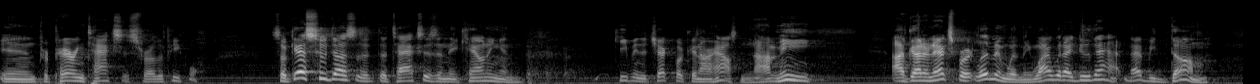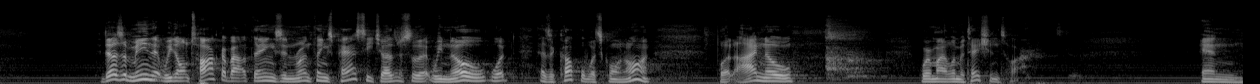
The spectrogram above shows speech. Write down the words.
in preparing taxes for other people. So, guess who does the, the taxes and the accounting and keeping the checkbook in our house? Not me. I've got an expert living with me. Why would I do that? That'd be dumb. It doesn't mean that we don't talk about things and run things past each other so that we know what, as a couple, what's going on. But I know where my limitations are. And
